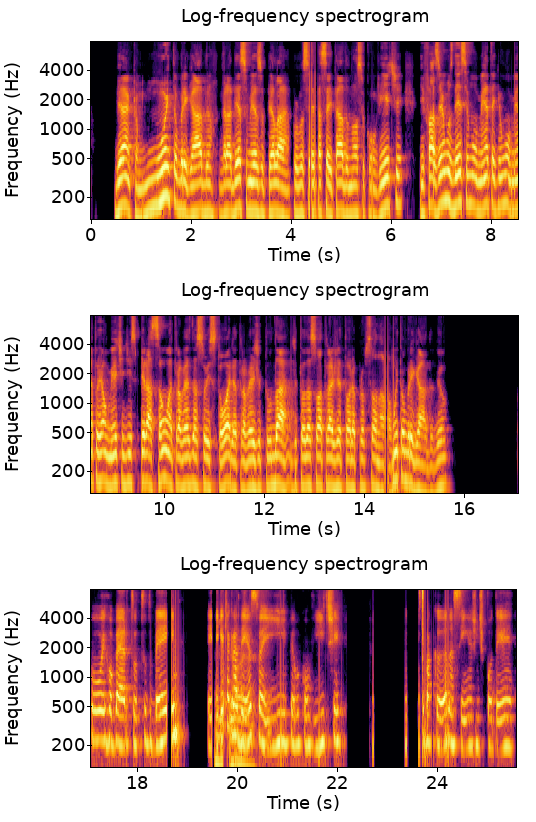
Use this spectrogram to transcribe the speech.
Bianca, muito obrigado. Agradeço mesmo pela, por você ter aceitado o nosso convite e fazermos desse momento aqui um momento realmente de inspiração através da sua história, através de, tudo, de toda a sua trajetória profissional. Muito obrigado, viu? Oi, Roberto, tudo bem? Eu que agradeço aí pelo convite. É bacana, assim, a gente poder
